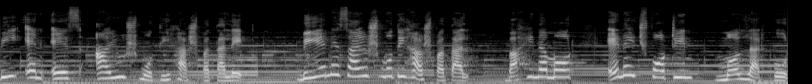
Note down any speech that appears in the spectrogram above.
বিএনএস আয়ুষ্মতি হাসপাতালে। বিএনএস আয়ুষ্মতি হাসপাতাল, বাহিনা মোড়, NH fourteen, Mallarpur.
